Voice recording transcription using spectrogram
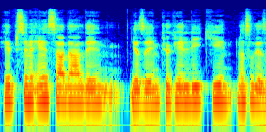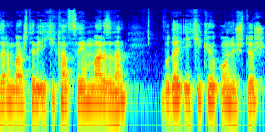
hepsini en sade halde yazayım. Kök 52'yi nasıl yazarım? Başta bir iki katsayım var zaten. Bu da 2 kök 13'tür.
